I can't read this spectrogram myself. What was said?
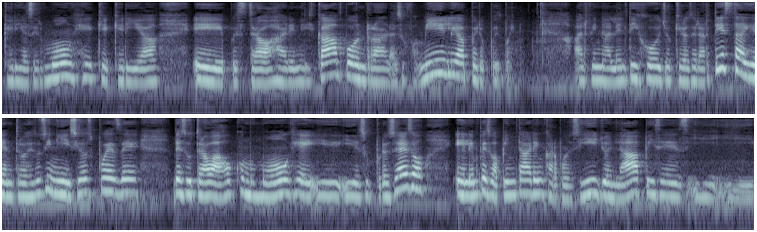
quería ser monje, que quería eh, pues trabajar en el campo, honrar a su familia, pero pues bueno, al final él dijo yo quiero ser artista y dentro de esos inicios pues de, su trabajo como monje y, de su proceso, él empezó a pintar en carboncillo, en lápices y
